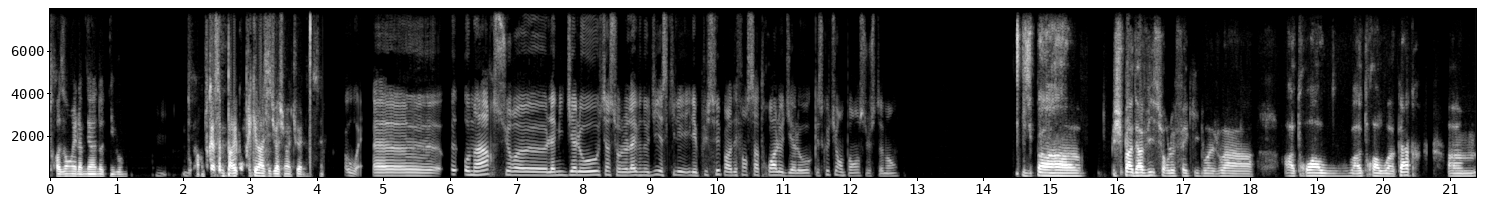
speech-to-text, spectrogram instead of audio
trois ans et l'amener à un autre niveau. Mm. En tout cas, ça me paraît compliqué dans la situation actuelle. Ouais. Euh, Omar, sur euh, l'ami Diallo, tiens, sur le live nous dit est-ce qu'il est, il est plus fait par la défense à 3, le Diallo? Qu'est-ce que tu en penses, justement? Je pas, pas d'avis sur le fait qu'il doit jouer à, à, 3 ou à 3 ou à 4. Euh,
